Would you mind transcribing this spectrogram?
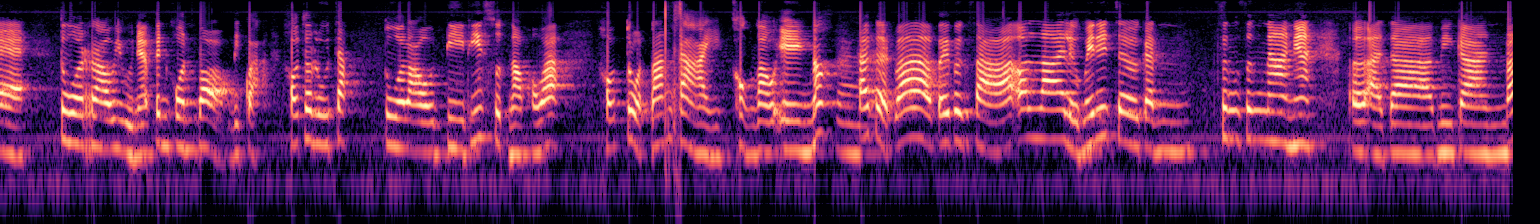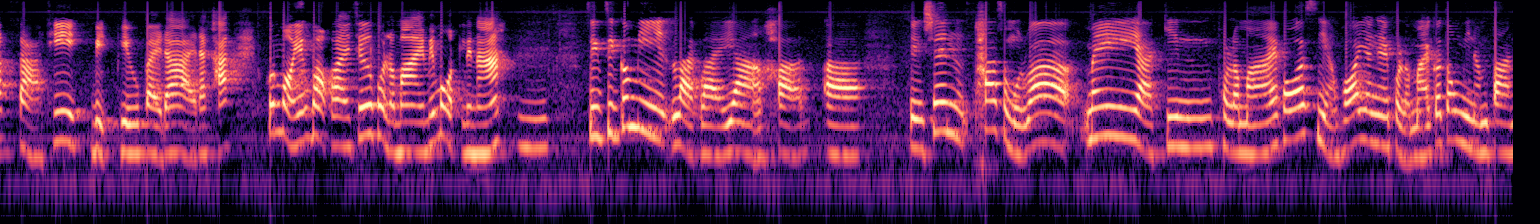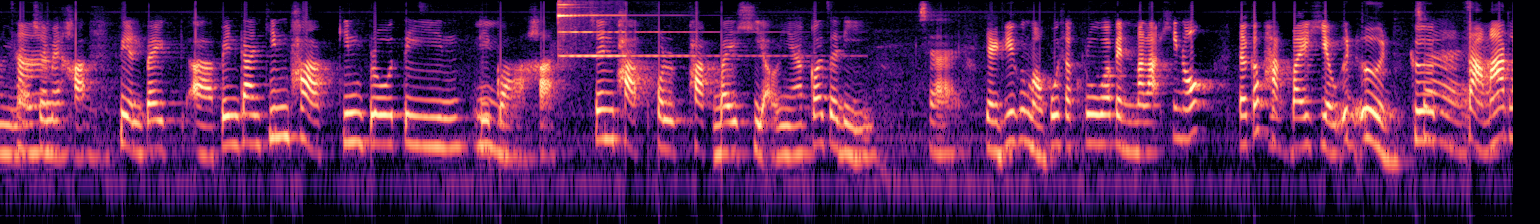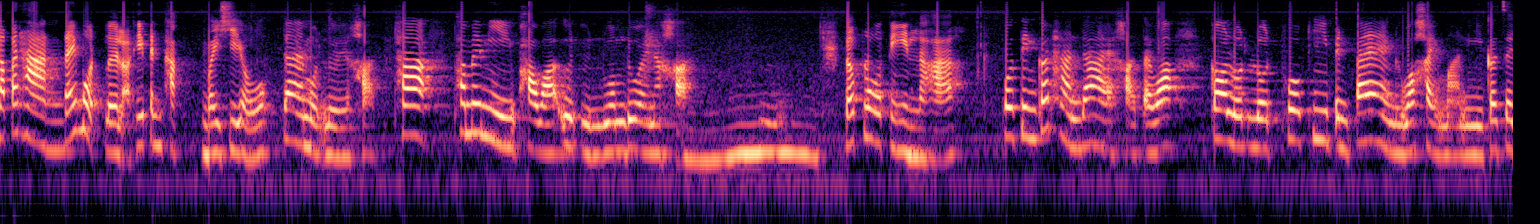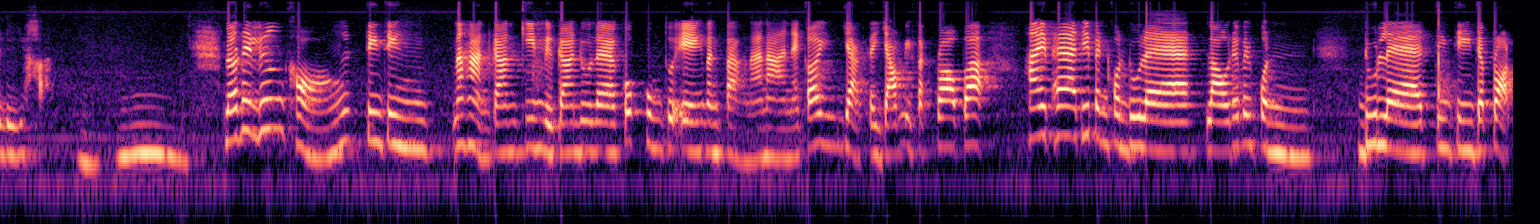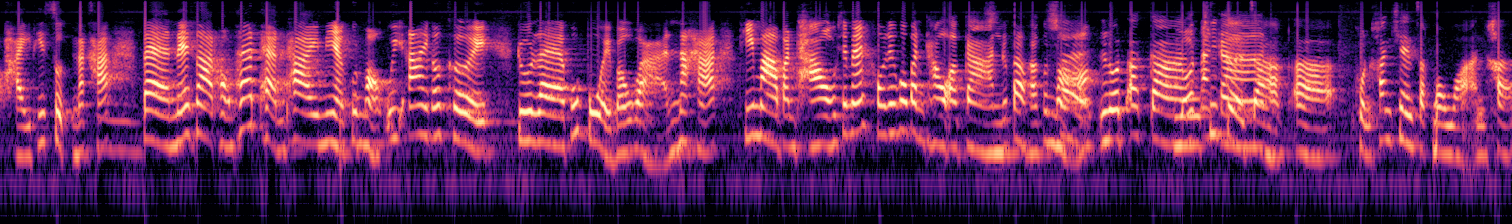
ตัวเราอยู่เนี่ยเป็นคนบอกดีกว่า เขาจะรู้จักตัวเราดีที่สุดนะเพราะว่าเขาตรวจร่างกายของเราเองเนาะใช่ ถ้าเกิดว่าไปปรึกษาออนไลน์หรือไม่ได้เจอกัน ซึ่งซึ่งหน้าเนี่ยเอออาจจะมีการรักษาที่บิดผิวไปได้นะคะ คุณหมอยังบอกรายชื่อผลไม้ไม่หมดเลยนะอืมจริงๆก็มีหลากหลายอย่างค่ะอ่าอย่างเช่น ถ้าสมมติว่าไม่อยากกินผลไม้ เพราะว่าเสี่ยงเพราะว่ายังไงผลไม้ก็ต้องมีน้ำตาลอยู่แล้วใช่ใช่ไหมคะเปลี่ยนไปอ่าเป็นการกินผักกินโปรตีนอืมดีกว่าค่ะ เช่นผักผลผักใบเขียวเนี้ยก็จะดีใช่ อย่างที่คุณหมอพูดสักครู่ว่าเป็นมะระขี้นก แล้วก็ผักใบเขียวอื่นๆ คือใช่ สามารถรับประทานได้หมดเลยเหรอที่เป็นผักใบเขียวได้หมดเลยค่ะ ถ้าถ้าไม่มีภาวะอื่นๆร่วมด้วยนะคะแล้วโปรตีนล่ะคะโปรตีนก็ทานได้ค่ะ แต่ว่าก็ลดลดพวกที่เป็นแป้งหรือว่าไขมันนี้ก็จะดีค่ะ แล้วในเรื่องของจริงๆ อาหารการกินหรือการดูแลควบคุมตัวเองต่างๆ นานาเนี่ยก็อยากจะย้ำอีกสักรอบว่า ให้แพทย์ที่เป็นคนดูแล เราได้เป็นคน ดูแลจริงๆ จะปลอดภัยที่สุดนะคะ แต่ในศาสตร์ของแพทย์แผนไทยเนี่ยคุณหมออุ้ยอ้ายก็เคย ดูแลผู้ป่วยเบาหวานนะคะ ที่มาบรรเทาใช่ไหมเขาเรียกว่าบรรเทาอาการหรือเปล่าคะคุณหมอใช่ลดอาการลดอาการที่เกิดจากอ่าผลข้างเคียงจากเบาหวานค่ะ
